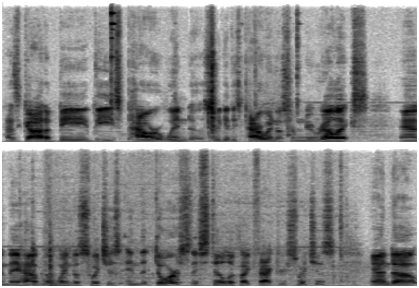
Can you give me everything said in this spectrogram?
has got to be these power windows. So we get these power windows from New Relics, and they have the window switches in the doors. They still look like factory switches. And uh,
